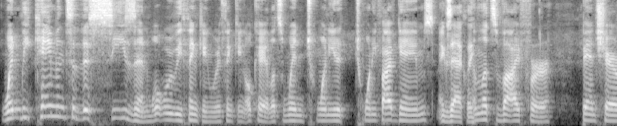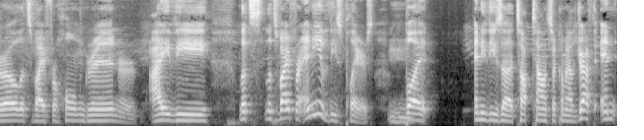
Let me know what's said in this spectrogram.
when we came into this season what were we thinking we were thinking okay let's win 20 to 25 games Exactly. and let's vie for Banchero. Let's vie for Holmgren or Ivey. Let's let's vie for any of these players. But any of these uh, top talents are coming out of the draft. And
